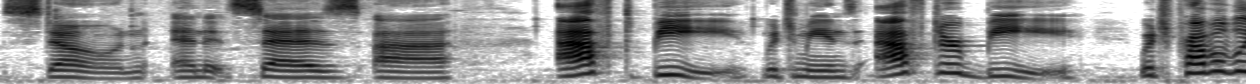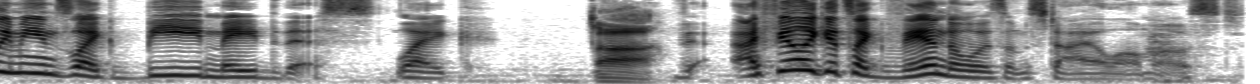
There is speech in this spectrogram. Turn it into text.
stone and it says uh, aft B which means after B which probably means like B made this like. Ah, I feel like it's like vandalism style almost.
